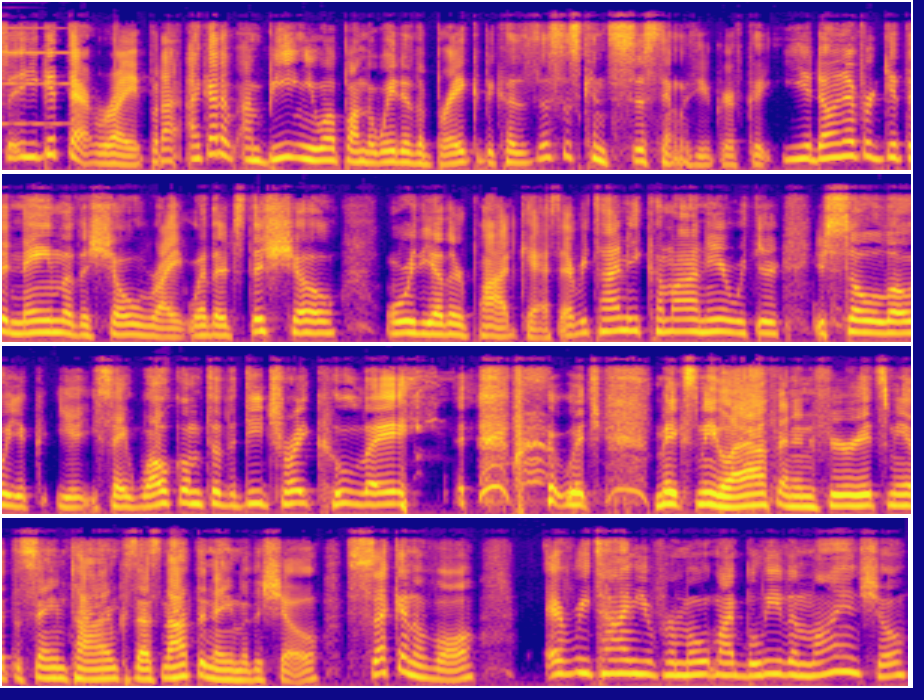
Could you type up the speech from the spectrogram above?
So you get that right. But I, I gotta I'm beating you up on the way to the break because this is consistent with you, Grifka. You don't ever get the name of the show right, whether it's this show or the other podcast. Every time you come on here with your your solo, you you say welcome to the Detroit Kool-Aid, which makes me laugh and infuriates me at the same time because that's not the name of the show. Second of all, every time you promote my Believe in Lions show,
